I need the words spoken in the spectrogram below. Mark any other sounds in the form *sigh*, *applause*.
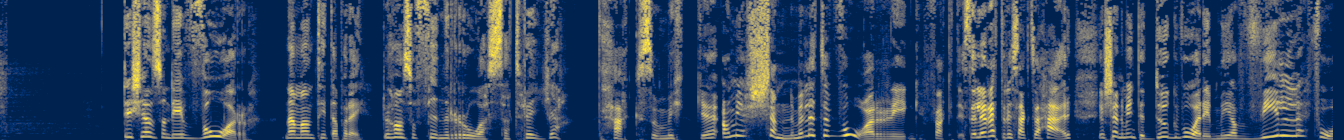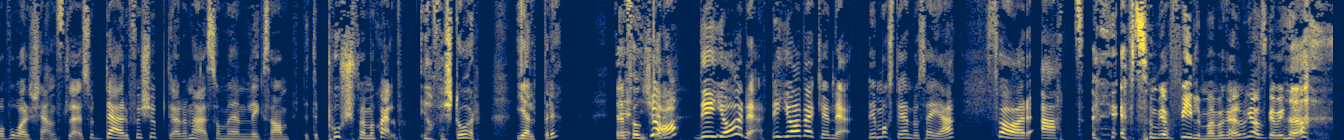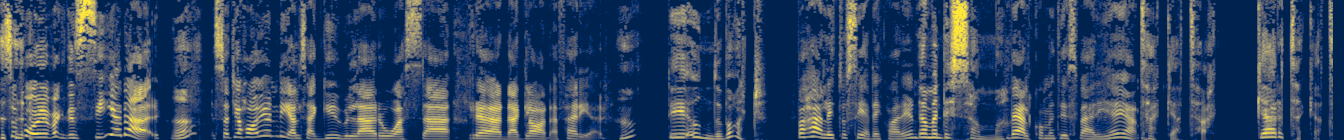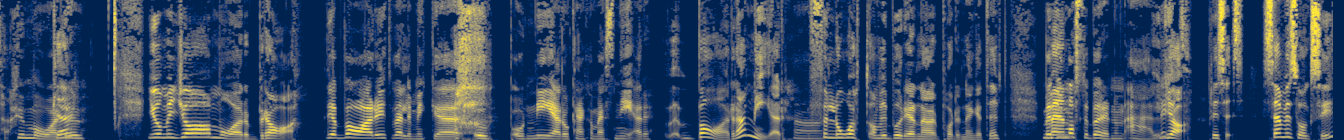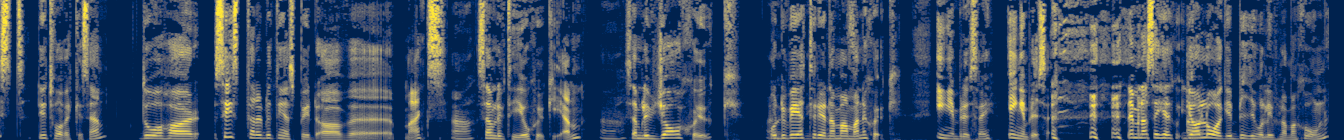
Det känns som det är vår när man tittar på dig. Du har en så fin rosa tröja. Tack så mycket. Ja, men jag känner mig lite vårig faktiskt. Eller rättare sagt så här, jag känner mig inte dugg vårig men jag vill få vårkänslor så därför köpte jag den här som en liksom, lite push för mig själv. Jag förstår. Hjälper det? Eller eh, funkar ja, det? gör det. Det gör verkligen det. Det måste jag ändå säga. För att *laughs* eftersom jag filmar mig själv ganska mycket så får jag faktiskt se det här. Så att jag har ju en del så gula, rosa, röda, glada färger. Det är underbart. Vad härligt att se dig Karin. Ja men detsamma. Välkommen till Sverige igen. Tackar, tackar, tackar, tackar. Hur mår du? Jo men jag mår bra. Det har varit väldigt mycket *sighs* upp och ner och kanske mest ner. Bara ner. Ja. Förlåt om vi börjar den här podden negativt. Men, men vi måste börja den ärligt. Ja, precis. Sen vi såg sist, det är två veckor sedan. Då har, sist hade jag blivit nedspydd av eh, Max, ja. sen blev Theo sjuk igen. Ja. Sen blev jag sjuk. Och du vet hur det är när mamman är sjuk. Ingen bryr sig. Ingen bryr sig. *laughs* Nej, men alltså, helt, jag låg i bihåleinflammation.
